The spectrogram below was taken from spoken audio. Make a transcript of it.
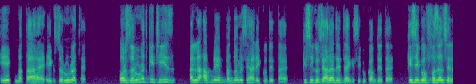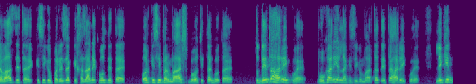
ایک متا ہے، ایک ضرورت ہے۔ اور ضرورت کی چیز اللہ اپنے بندوں میں سے ہر ایک کو دیتا ہے۔ کسی کو زیادہ دیتا ہے، کسی کو کم دیتا ہے۔ کسی کو فضل سے نواز دیتا ہے، کسی کے اوپر رزق کے خزانے کھول دیتا ہے اور کسی پر معاش بہت ہی تنگ ہوتا ہے۔ تو دیتا ہر ایک کو ہے۔ بھوکا نہیں اللہ کسی کو مارتا، دیتا ہر ایک کو ہے۔ لیکن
